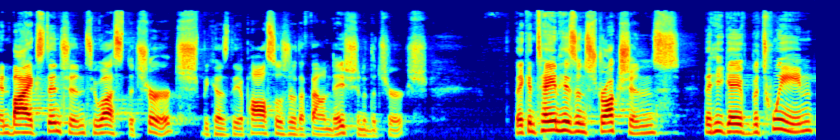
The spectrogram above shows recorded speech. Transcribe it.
and by extension to us, the church, because the apostles are the foundation of the church. They contain his instructions that he gave between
